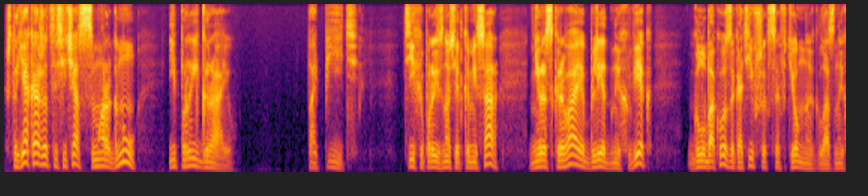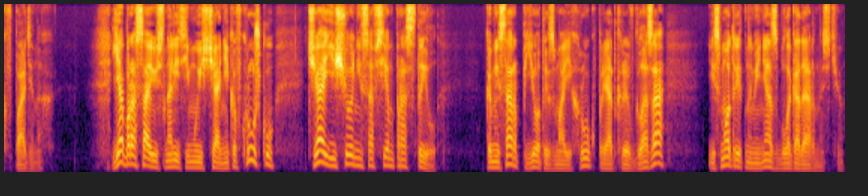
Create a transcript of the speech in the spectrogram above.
что я, кажется, сейчас сморгну и проиграю. «Попить», — тихо произносит комиссар, не раскрывая бледных век, глубоко закатившихся в темных глазных впадинах. Я бросаюсь налить ему из чайника в кружку, чай еще не совсем простыл. Комиссар пьет из моих рук, приоткрыв глаза, и смотрит на меня с благодарностью.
